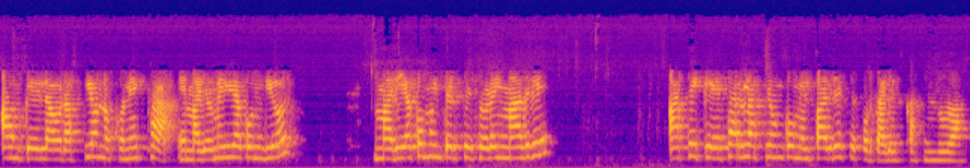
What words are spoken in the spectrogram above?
aunque la oración nos conecta en mayor medida con Dios, María como intercesora y madre hace que esa relación con el Padre se fortalezca, sin duda.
